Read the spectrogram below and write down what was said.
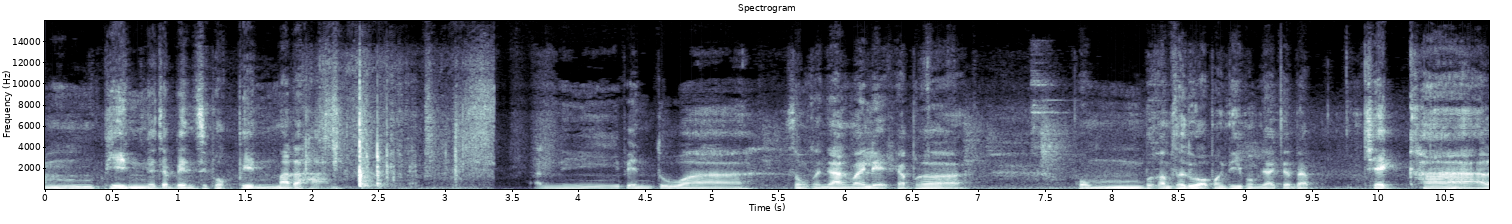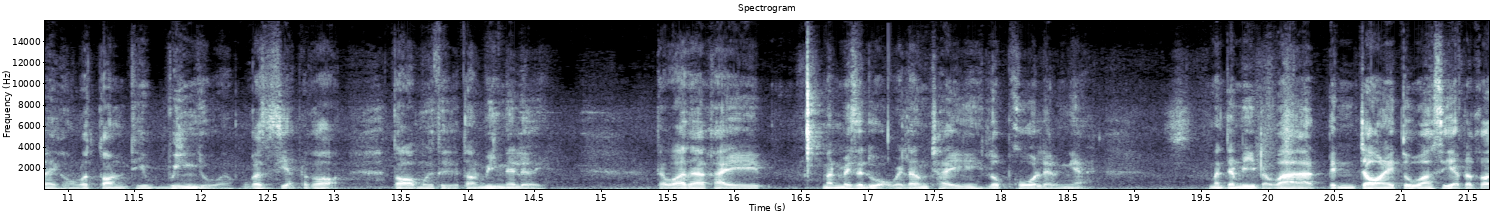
3 พินก็จะเป็น 16 พินมาตรฐาน อันนี้เป็นตัวส่งสัญญาณไวเลสครับเพื่อผมเพื่อความสะดวกบางทีผมอยากจะแบบเช็คค่าอะไรของรถตอนที่วิ่งอยู่ ผมก็เสียบแล้วก็ต่อมือถือตอนวิ่งได้เลย แต่ว่าถ้าใครมันไม่สะดวกเวลาต้องใช้ลบโค้ดอะไรอย่างเงี้ยมันจะมีแบบว่าเป็นจอในตัวเสียบแล้วก็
